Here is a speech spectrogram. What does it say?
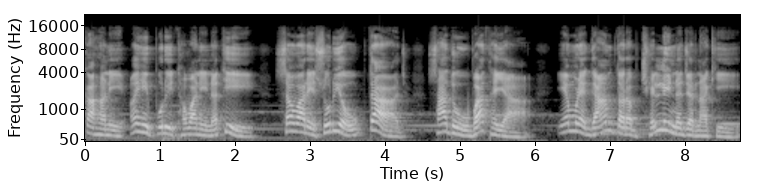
કહાની અહીં પૂરી થવાની નથી. સવારે સૂર્ય ઉગતા જ સાધુ ઊભા થયા. એમણે ગામ તરફ છેલ્લી નજર નાખી.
